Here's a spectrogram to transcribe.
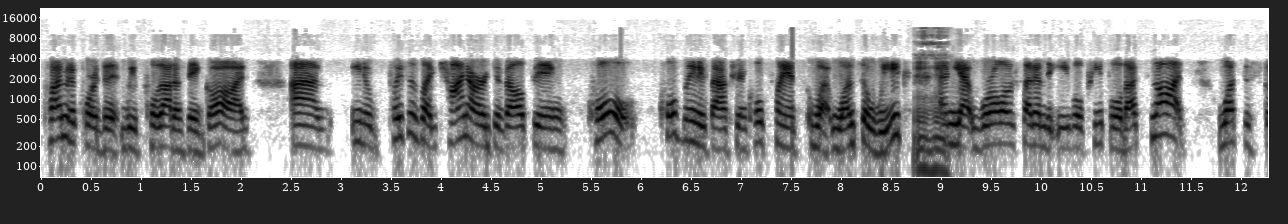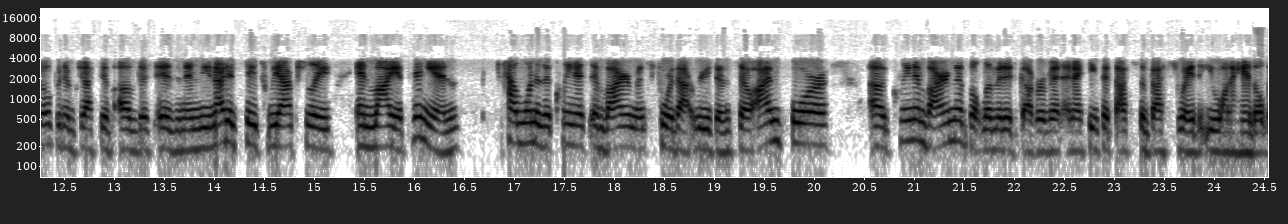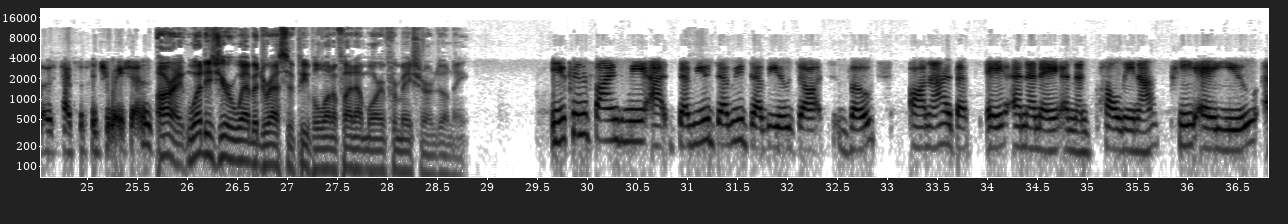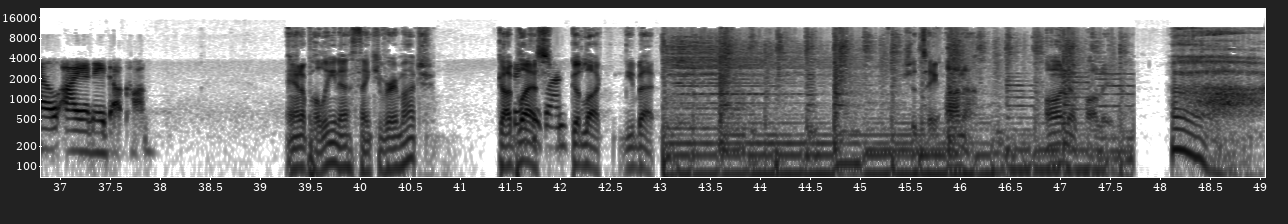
climate accord that we pulled out of, thank God, um, you know, places like China are developing coal coal manufacturing, coal plants, what, once a week? Mhm. And yet we're all of a sudden the evil people. That's not what the scope and objective of this is. And in the United States, we actually, in my opinion, have one of the cleanest environments for that reason. So I'm for a clean environment but limited government, and I think that that's the best way that you want to handle those types of situations. All right, what is your web address if people want to find out more information or donate? You can find me at www.voteanna, that's A-N-N-A, and then Paulina, P-A-U-L-I-N-A dot com. Anna Paulina, thank you very much. God Thank bless. Glenn. Good luck. You bet. Should say Anna. Anna Paulina.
